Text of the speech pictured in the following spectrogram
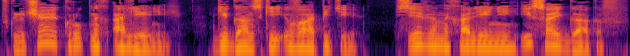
включая крупных оленей, гигантский вапити, северных оленей и сайгаков.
